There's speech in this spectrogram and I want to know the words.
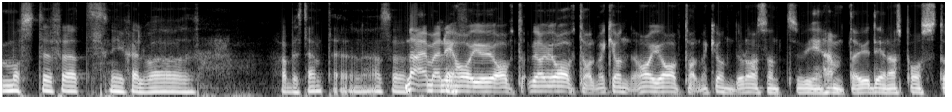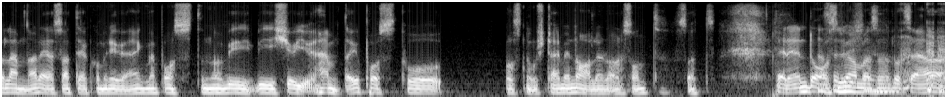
måste för att ni själva har bestämt det? Alltså, Nej, men vi har ju avtal, vi har ju avtal med kunder, har ju avtal med kunder då, så att vi hämtar ju deras post och lämnar det så att det kommer iväg med posten och vi, vi ju, hämtar ju post på Postnords terminaler och sånt. Så att är det en dag Alltså, som vi använder, så låt säga...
